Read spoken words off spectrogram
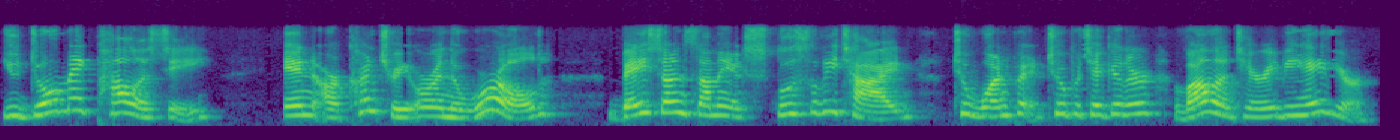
you don't make policy in our country or in the world based on something exclusively tied to one to a particular voluntary behavior.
